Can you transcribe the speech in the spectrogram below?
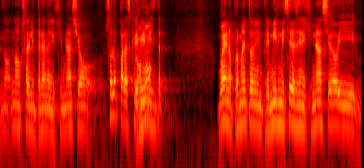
no, no usar el internet en el gimnasio, solo para escribir ¿Cómo? mis... inter- Bueno, prometo imprimir mis series en el gimnasio y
